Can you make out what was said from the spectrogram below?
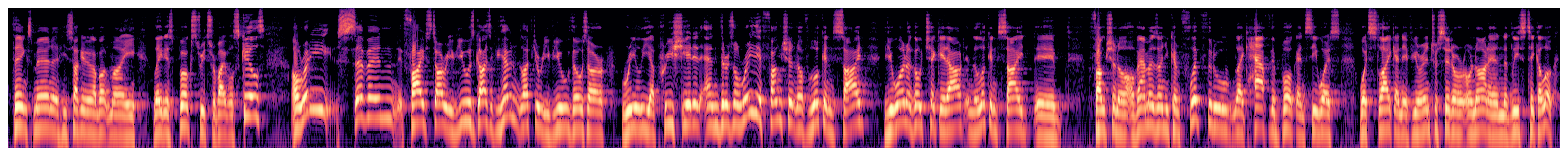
Thanks man. He's talking about my latest book, Street Survival Skills. Already seven five-star reviews. Guys, if you haven't left your review, those are really appreciated and there's already a function of look inside. If you want to go check it out in the look inside uh, function of Amazon. You can flip through like half the book and see what's what's like and if you're interested or, or not and at least take a look.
